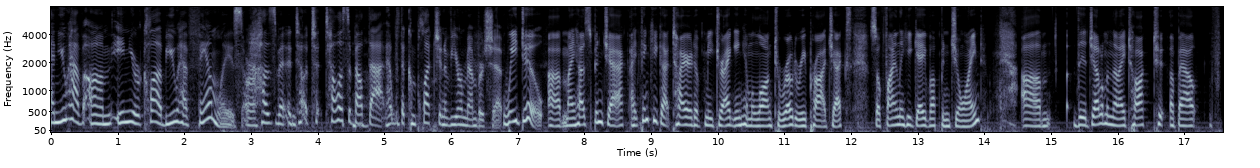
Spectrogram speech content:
And you have um, in your club, you have families or a husband. And t- t- tell us about that. How, the complexion of your membership. We do. Uh, my husband, Jack, I think he got tired of me dragging him along to Rotary projects, so finally he gave up and joined. Um, the gentleman that I talked to about f-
